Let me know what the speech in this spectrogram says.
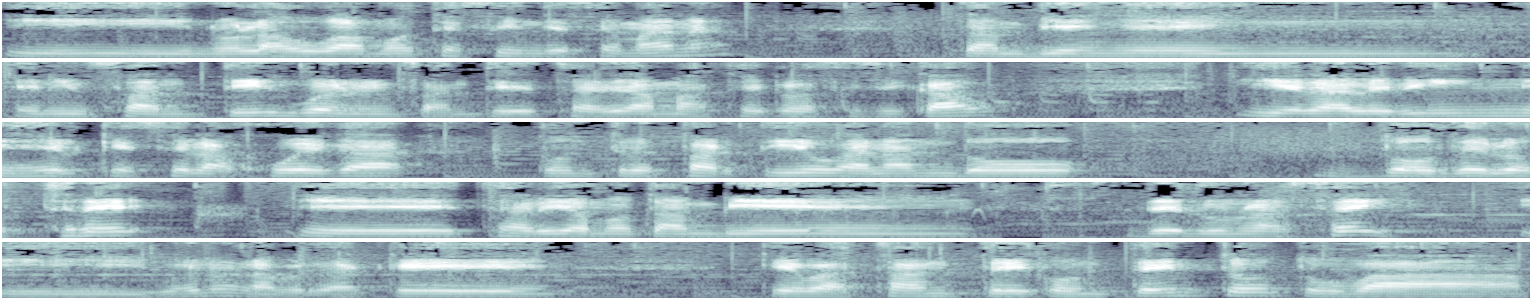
y no la jugamos este fin de semana. También en, en infantil, bueno, infantil está ya más que clasificado. Y el Alevín es el que se la juega con tres partidos, ganando dos de los tres. Eh, estaríamos también del 1 al 6. Y bueno, la verdad que, que bastante contento, todo va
